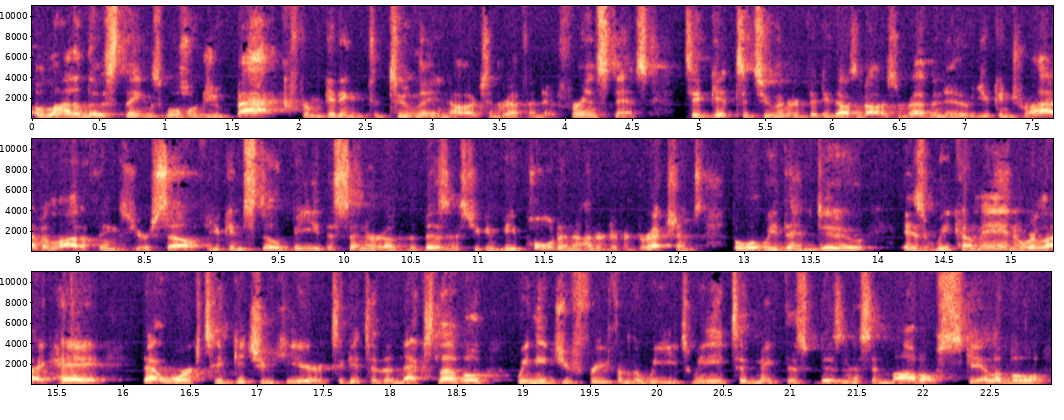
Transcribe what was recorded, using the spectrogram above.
a lot of those things will hold you back from getting to $2 million in revenue. For instance, to get to $250,000 in revenue, you can drive a lot of things yourself. You can still be the center of the business. You can be pulled in 100 different directions. But what we then do is we come in and we're like, hey, that work to get you here to get to the next level we need you free from the weeds. We need to make this business and model scalable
